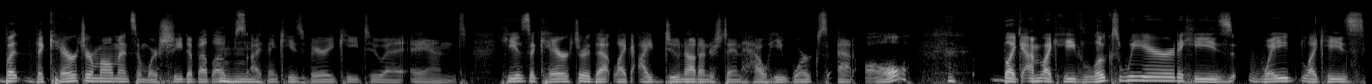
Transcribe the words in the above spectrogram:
But the character moments and where she develops, Mm-hmm. I think he's very key to it. And he is a character that, like, I do not understand how he works at all. like, I'm like, he looks weird. He's way, like, he's.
